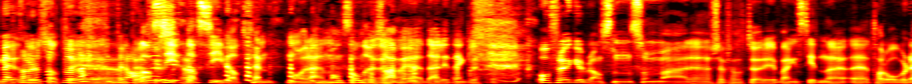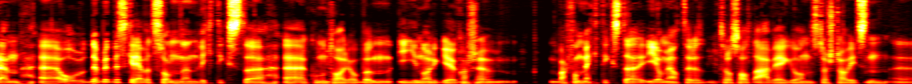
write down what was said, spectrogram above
lenger enn du satt i Da, si, da sier vi at 15 år er en mannsalder, så er vi, det er litt enklere. Og Frøy Gulbrandsen, som er eh, sjefredaktør i Bergens Tidende, eh, tar over den. Eh, Og det blir beskrevet som den viktigste eh, kommentarjobben i Norge, kanskje i hvert fall mektigste, i og med at dere tross alt er VG og den største avisen, eh,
